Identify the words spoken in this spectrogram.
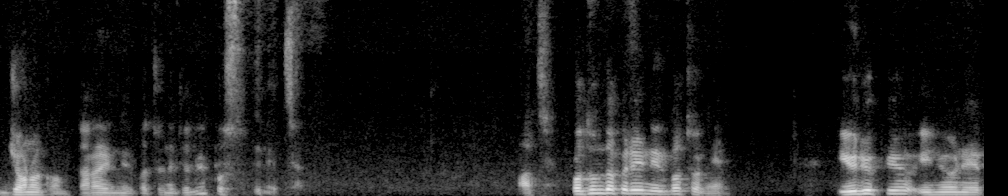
জনগণ, তারা এই নির্বাচনের জন্য প্রস্তুতি নিচ্ছেন। আচ্ছা প্রথম ধাপের এই নির্বাচনে ইউরোপীয় ইউনিয়নের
